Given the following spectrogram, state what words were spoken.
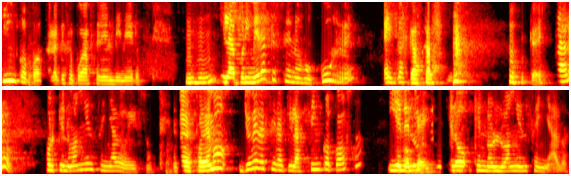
cinco cosas las que se puede hacer en el dinero. Y la primera que se nos ocurre es gastar. Claro, porque no han enseñado eso. Entonces, podemos, yo voy a decir aquí las cinco cosas y en el orden que, lo, que, nos lo han enseñado.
